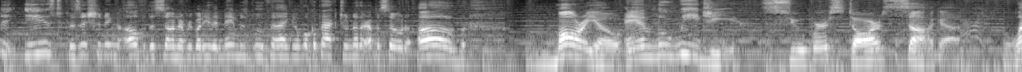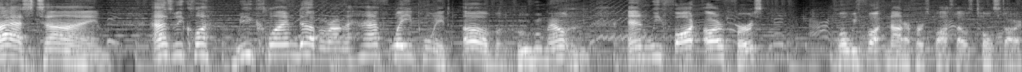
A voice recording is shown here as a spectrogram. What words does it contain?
Good east positioning of the sun, everybody. The name is Blue Fang, and welcome back to another episode of Mario and Luigi Superstar Saga. Last time, as we we climbed up around the halfway point of Hoo Hoo Mountain, and we fought our first. Well, we fought not our first boss. That was Tolstar,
